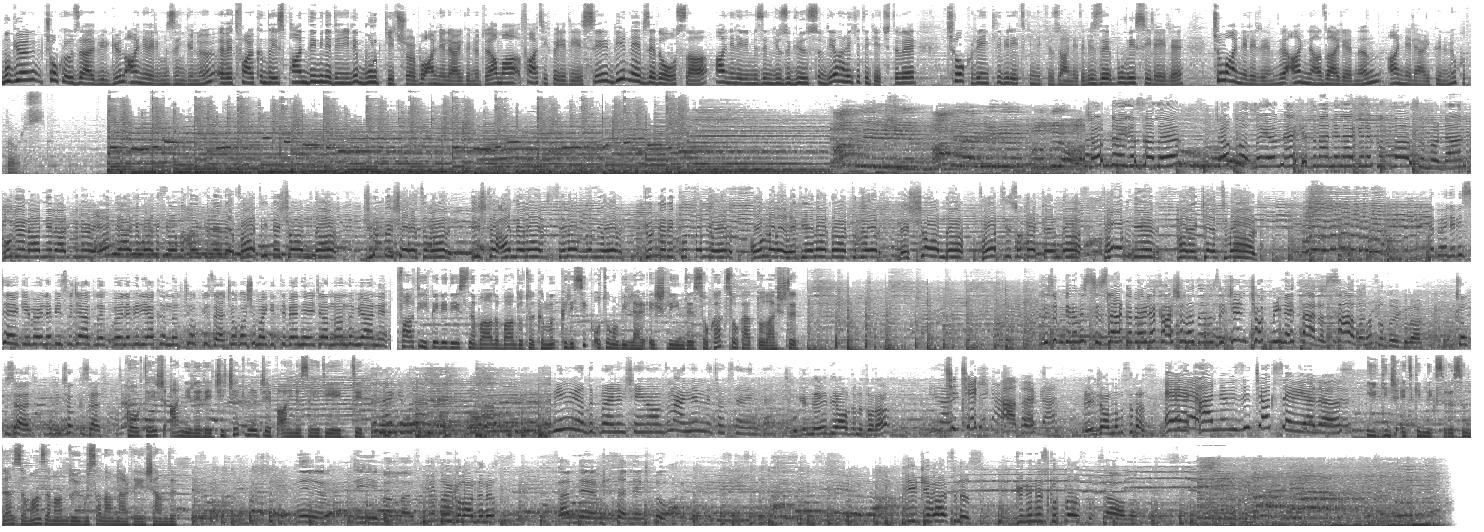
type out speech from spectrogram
Bugün çok özel bir gün, annelerimizin günü. Evet farkındayız pandemi nedeniyle buruk geçiyor bu anneler günü de ama Fatih Belediyesi bir nebze de olsa annelerimizin yüzü gülsün diye harekete geçti ve çok renkli bir etkinlik düzenledi. Biz de bu vesileyle tüm annelerin ve anne adaylarının anneler gününü kutluyoruz. Herkesin anneler günü kutlu olsun buradan. Bugün anneler günü, en değerli varlıklarımızın günü ve Fatih'te şu anda cümbüş havası var. İşte anneler selamlanıyor, günleri kutlanıyor, onlara hediyeler dağıtılıyor ve şu anda Fatih sokaklarında tam bir hareket var. Böyle bir sevgi, böyle bir sıcaklık, böyle bir yakınlık çok güzel. Çok hoşuma gitti. Ben heyecanlandım yani. Fatih Belediyesi'ne bağlı bando takımı klasik otomobiller eşliğinde sokak sokak dolaştı. Bizim günümüz sizler de böyle karşıladığınız için çok minnettarız. Sağ olun. Nasıl duygular? Çok güzel. Bugün çok güzel. Kortej annelere çiçek ve cep aynası hediye etti. Bilmiyorduk böyle bir şeyin olduğunu. Annem de çok sevindi. Bugün ne hediye aldınız ona? Çiçek aldık. Heyecanlı mısınız? Evet annemizi çok seviyoruz. İlginç etkinlik sırasında zaman zaman duygusal anlar da yaşandı. Ne iyi vallahi. Niye duygulandınız? Annem, annem yok. İyi ki varsınız. Gününüz kutlu olsun. Sağ olun.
